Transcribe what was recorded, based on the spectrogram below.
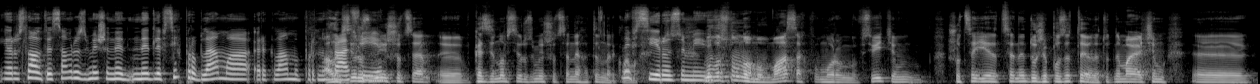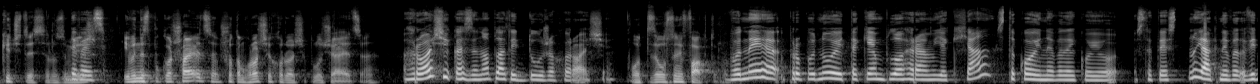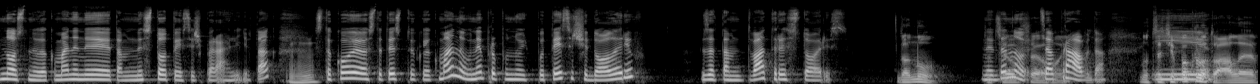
Ярослав, ти сам розумієш, що не, не для всіх проблема реклами Але порнографії. всі розуміють, що це е, в казіно, всі розуміють, що це негативна Не реклама. всі розуміють. Ну, в основному в масах, в світі, що це є це не дуже позитивне. Тут немає чим е, кичитись, розумієш? Дивись. І вони спокушаються, що там гроші хороші виходить. Гроші казино платить дуже хороші. От це основний фактор. Вони пропонують таким блогерам, як я, з такою невеликою статистикою, ну як невели... відносно невеликою, у мене не там не 100 тисяч переглядів, так? З такою статистикою, як в мене, вони пропонують по тисячі доларів за там 2-3 сторіс. Да ну. Не Це дано, вообще це правда. Ну це І типа круто, але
